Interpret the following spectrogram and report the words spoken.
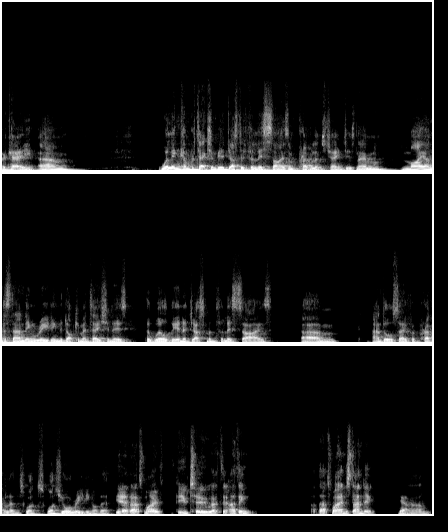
Okay. Um, will income protection be adjusted for list size and prevalence changes? Now, my understanding reading the documentation is there will be an adjustment for list size um, and also for prevalence. What's what's your reading of it? Yeah, that's my view too. I, th- I think that's my understanding. Yeah. Um,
